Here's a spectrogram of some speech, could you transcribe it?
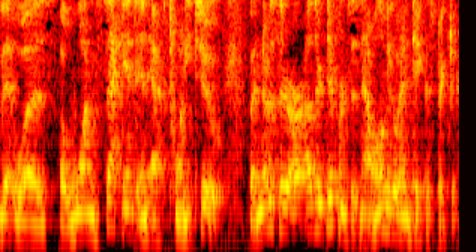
that was a one second in f22. But notice there are other differences now. Well, let me go ahead and take this picture.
